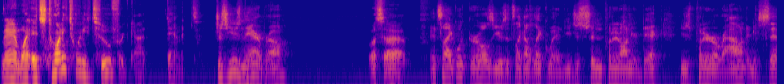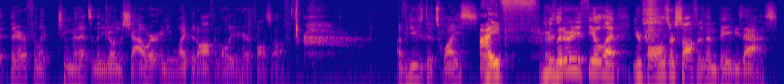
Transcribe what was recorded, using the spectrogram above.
Man, what? It's 2022 for god damn it. Just use Nair, bro. What's up? It's like what girls use. It's like a liquid. You just shouldn't put it on your dick. You just put it around and you sit there for like two minutes and then you go in the shower and you wipe it off and all your hair falls off. I've used it twice. I've You literally feel like your balls are softer than baby's ass.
